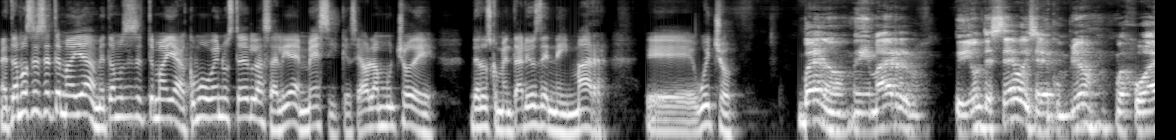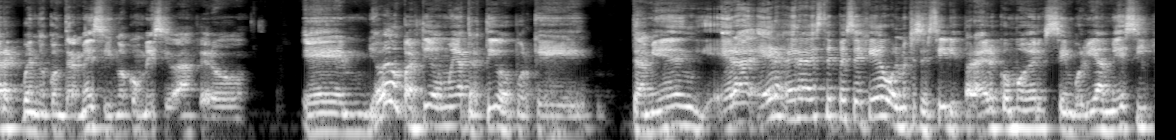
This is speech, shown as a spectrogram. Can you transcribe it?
Metamos ese tema ya, metamos ese tema ya. ¿Cómo ven ustedes la salida de Messi? Que se habla mucho de, de los comentarios de Neymar. Eh. Bueno, Neymar pidió un deseo y se le cumplió. Va a jugar, bueno, contra Messi, no con Messi, va, pero eh, yo veo un partido muy atractivo porque también era, era, era este PSG o el Manchester City para ver cómo se envolvía Messi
